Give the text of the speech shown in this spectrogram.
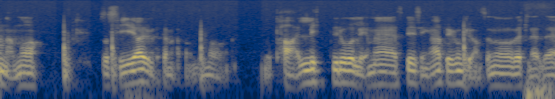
NM nå. Så sier Arve til meg at du må, må ta litt rolig med spisinga etter konkurranse nå. vet du, det,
